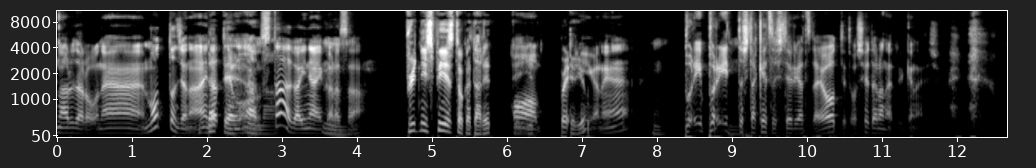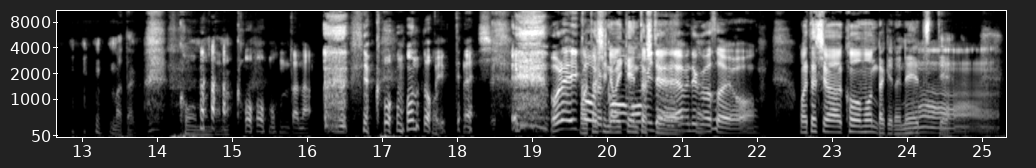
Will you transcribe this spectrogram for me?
なるだろうね。もっとじゃない？だっててもう、あのスターがいないからさ。ブリトニー・スピーズとか誰って言ああう、ブてるよリトニーがねうん。ブリブリっとしたケツしてるやつだよって言って教えてやらないといけないでしょ。また、肛門だな。肛門だな。いや、肛門とは言ってないし。俺イコール私の意見として肛門みたいなのやめてくださいよ。私は肛門だけどね、つって。うん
